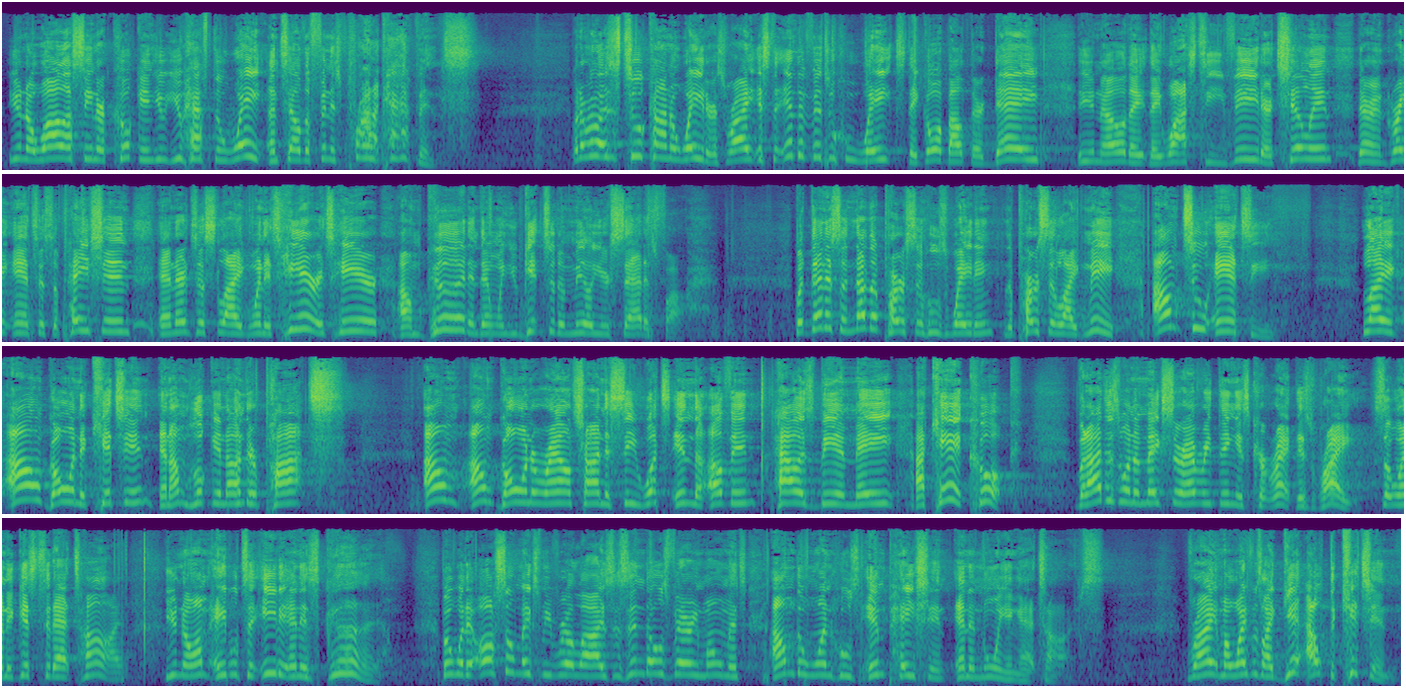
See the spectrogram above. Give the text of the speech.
you know, while I've seen her cooking, you, you have to wait until the finished product happens. But I realize there's two kind of waiters, right? It's the individual who waits, they go about their day, you know, they, they watch TV, they're chilling, they're in great anticipation, and they're just like, when it's here, it's here, I'm good, and then when you get to the meal, you're satisfied. But then it's another person who's waiting, the person like me, I'm too antsy. Like, I'll go in the kitchen and I'm looking under pots I'm, I'm going around trying to see what's in the oven, how it's being made. I can't cook, but I just want to make sure everything is correct, it's right. So when it gets to that time, you know, I'm able to eat it and it's good. But what it also makes me realize is in those very moments, I'm the one who's impatient and annoying at times. Right? My wife was like, get out the kitchen.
